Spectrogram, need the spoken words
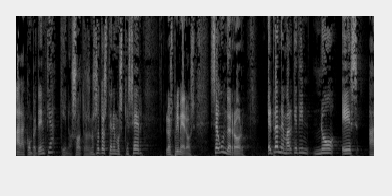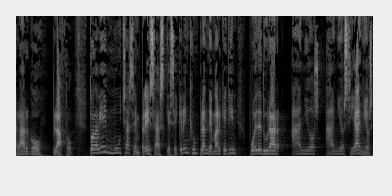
a la competencia que nosotros. Nosotros tenemos que ser los primeros. Segundo error, el plan de marketing no es a largo plazo. Todavía hay muchas empresas que se creen que un plan de marketing puede durar años, años y años.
